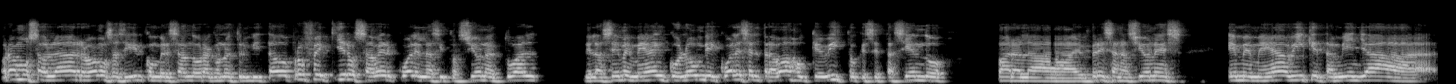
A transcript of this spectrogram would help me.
Ahora vamos a hablar, vamos a seguir conversando ahora con nuestro invitado. Profe, quiero saber cuál es la situación actual de las MMA en Colombia y cuál es el trabajo que he visto que se está haciendo para la empresa Naciones MMA. Vi que también ya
